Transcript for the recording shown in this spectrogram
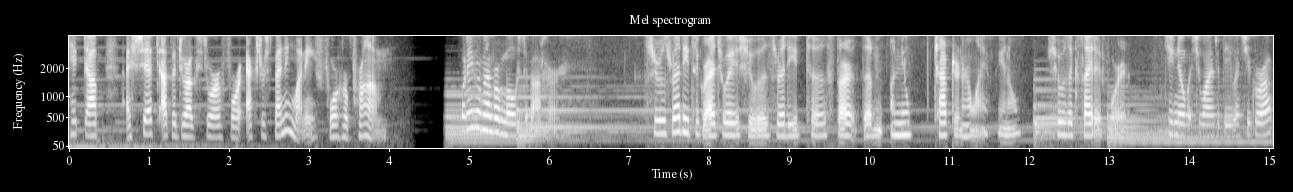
picked up a shift at the drugstore for extra spending money for her prom. What do you remember most about her? She was ready to graduate, she was ready to start the, a new chapter in her life, you know? She was excited for it. Do you know what she wanted to be when she grew up?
